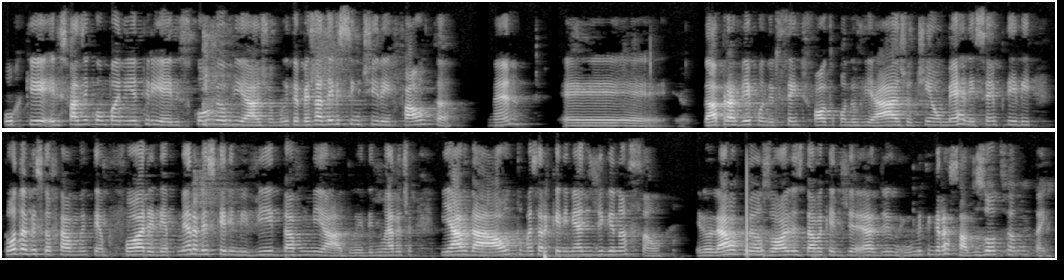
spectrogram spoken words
Porque eles fazem companhia entre eles. Como eu viajo muito, apesar deles sentirem falta, né? É, dá para ver quando ele sente falta quando eu viajo. Eu tinha o Merlin sempre, ele toda vez que eu ficava muito tempo fora, ele a primeira vez que ele me via, ele dava um miado. Ele não era de miado alto, mas era aquele miado de indignação. Ele olhava para meus olhos e dava aquele muito engraçado. Os outros eu não tenho.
